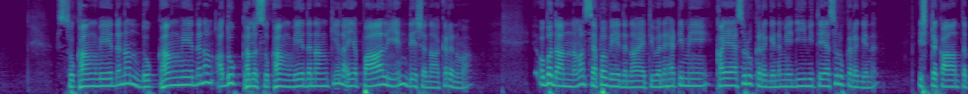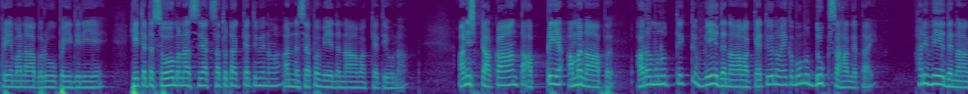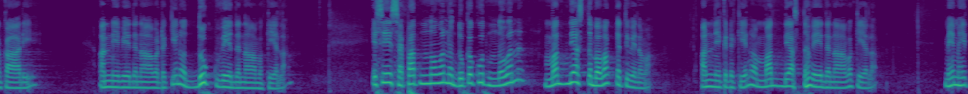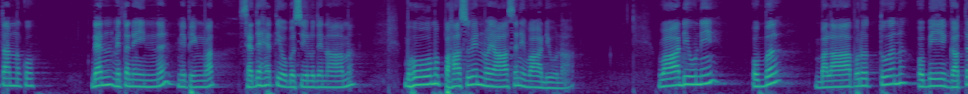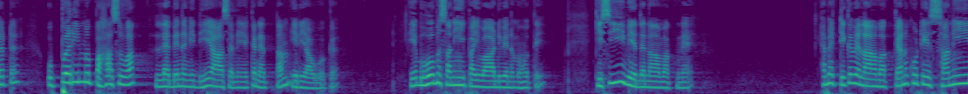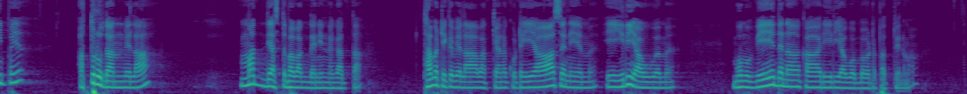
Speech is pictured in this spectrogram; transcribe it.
සුඛං වේදනං දුක්ඛං වේදනං අදුක්ඛම සුඛං වේදනං කියලා එය පාලියෙන් දේශනා කරනවා. ඔබ දන්නවා සැප වේදනා ඇතිවන හැටි මේ කය ඇසුරු කරගෙන මේ ජීවිතය ඇසුරු කරගෙන ඉෂ්ඨකාන්ත ප්‍රේමනාප රූප ඉදිරියේ හිතට සෝමනස්සයක් සතුටක් ඇති වෙනවා අන්න සැප වේදනාවක් ඇති වුණා. අනිෂ්ඨ අකාන්ත අප්‍රිය අමනාප අරමුණුත් එක්ක වේදනාවක් ඇතිවෙන ඒක බොහොම දුක් සහගතයි. හරි වේදනාකාරී අන්නේ වේදනාවට කියන දුක් වේදනාව කියලා. එසේ සැපත් නොවන දුකකුත් නොවන මධ්‍යස්ථ බවක් ඇති වෙනවා. අන්න එකට කියනවා මධ්‍යස්ථ වේදනාව කියලා. මෙහෙම හිතන්නකෝ. දැන් මෙතන ඉන්න මේ පින්වත් සැදැහැති ඔබ සියලු දෙනාම බොහෝම පහසුවෙන් ඔය ආසනේ වාඩි වුණා. වාඩි වුණේ ඔබ බලාපොරොත්තු වන ඔබේ ගතට උපරිම පහසුවක් ලැබෙන විදිහේ ආසනයක නැත්තම් ඉරියව්වක. ඒ බොහොම සනීපයි වාඩි වෙන මොහොතේ. කිසි වේදනාවක් නැහැ. හැබැයි ටික වෙලාවක් යනකොට ඒ සනීපය අතුරුදන් වෙලා මධ්‍යස්ථ බවක් දැනෙන්න ගත්තා. තව ටික වෙලාවක් යනකොට ඒ ආසනයම ඒ ඉරියව්වම බොහොම වේදනාකාරී ඉරියව්වක් බවට පත් වෙනවා.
